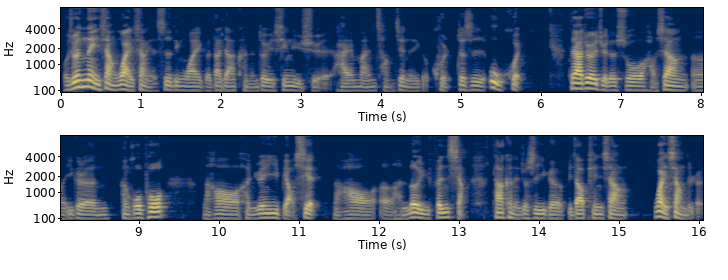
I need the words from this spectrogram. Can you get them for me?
我觉得内向外向也是另外一个大家可能对于心理学还蛮常见的一个困，就是误会。大家就会觉得说，好像呃一个人很活泼，然后很愿意表现，然后呃很乐于分享，他可能就是一个比较偏向外向的人。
